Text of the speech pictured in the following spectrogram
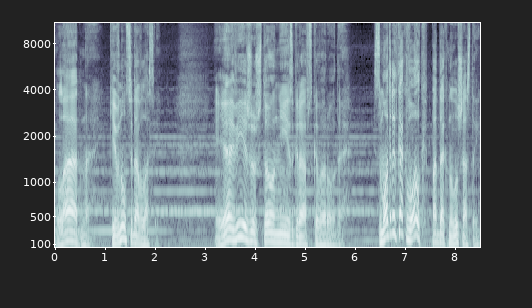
«Ладно», — кивнул Седовласый. «Я вижу, что он не из графского рода». «Смотрит как волк», — поддакнул ушастый.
